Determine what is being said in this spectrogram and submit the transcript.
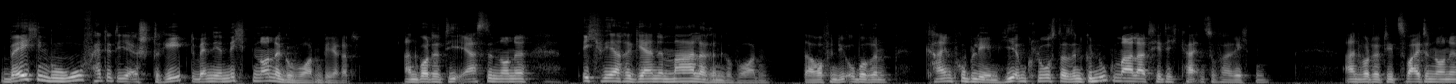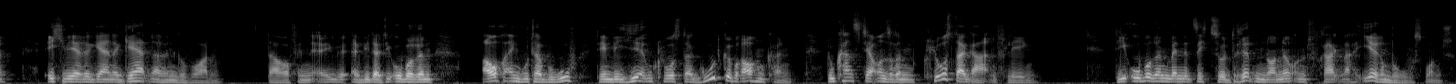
welchen Beruf hättet ihr erstrebt, wenn ihr nicht Nonne geworden wäret? Antwortet die erste Nonne, ich wäre gerne Malerin geworden. Daraufhin die Oberin, kein Problem, hier im Kloster sind genug Malertätigkeiten zu verrichten. Antwortet die zweite Nonne, ich wäre gerne Gärtnerin geworden. Daraufhin erwidert die Oberin, auch ein guter Beruf, den wir hier im Kloster gut gebrauchen können. Du kannst ja unseren Klostergarten pflegen. Die Oberin wendet sich zur dritten Nonne und fragt nach ihrem Berufswunsch.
